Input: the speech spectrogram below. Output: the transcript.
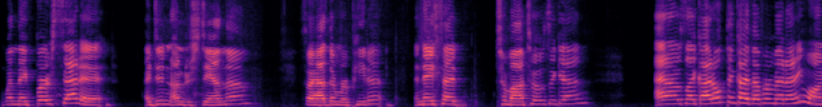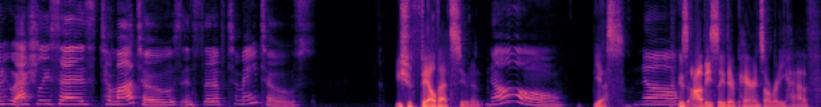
when they first said it, I didn't understand them, so I had them repeat it, and they said tomatoes again, and I was like, I don't think I've ever met anyone who actually says tomatoes instead of tomatoes. you should fail that student. No, Yes. no. because obviously their parents already have.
